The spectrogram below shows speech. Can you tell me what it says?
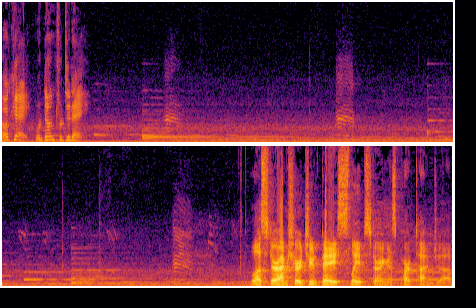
Okay, we're done for today. Luster, I'm sure Junpei sleeps during his part-time job.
